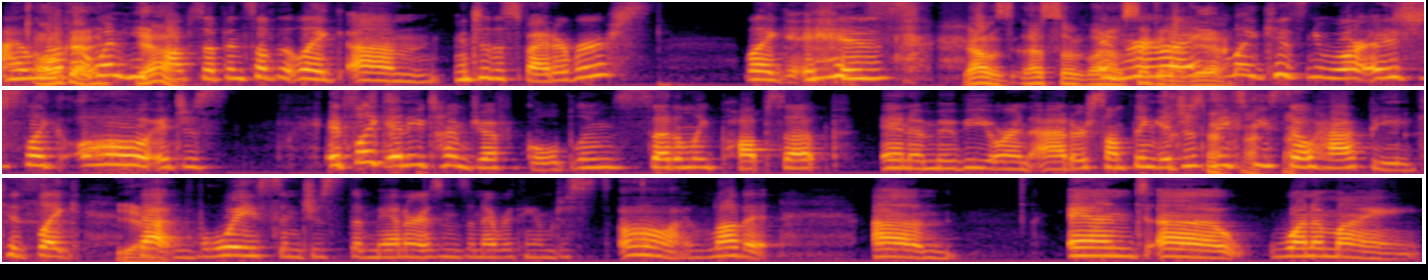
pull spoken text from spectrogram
I love Okay, it when he yeah. pops up in something like um Into the Spider Verse, like his That was that's what I was thinking. right, Of, yeah. like his new art. It's just like oh, it just it's like anytime Jeff Goldblum suddenly pops up in a movie or an ad or something, it just makes me so happy because like Yeah. that voice and just the mannerisms and everything. I'm just oh, I love it. Um, and uh, one of my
